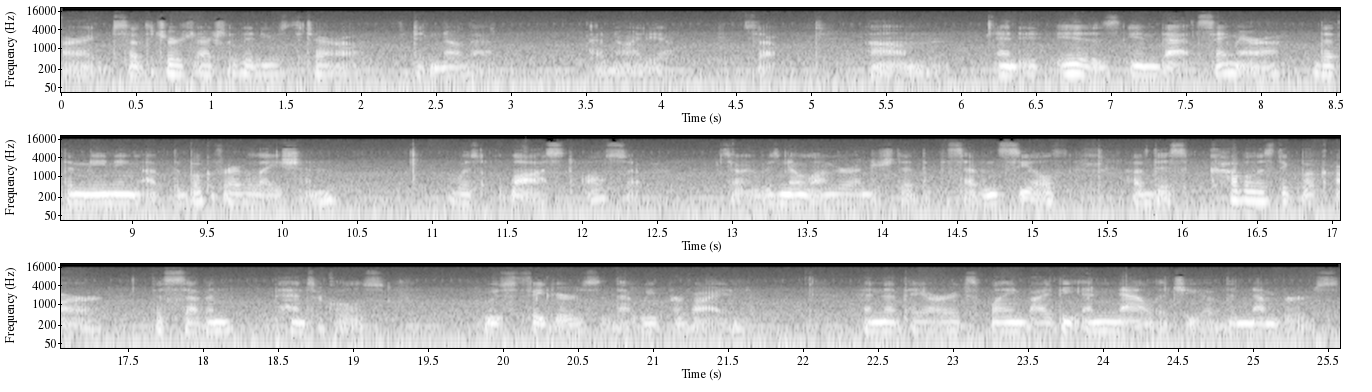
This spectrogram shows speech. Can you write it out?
all right. So the church actually did use the tarot. I didn't know that. I had no idea. Um, and it is in that same era that the meaning of the Book of Revelation was lost also. So it was no longer understood that the seven seals of this Kabbalistic book are the seven pentacles whose figures that we provide, and that they are explained by the analogy of the numbers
